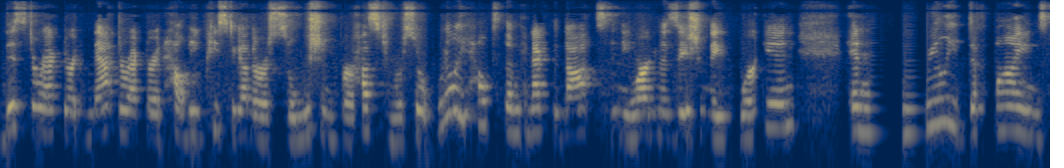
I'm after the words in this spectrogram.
this directorate and that directorate help me piece together a solution for a customer. So it really helps them connect the dots in the organization they work in and really defines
